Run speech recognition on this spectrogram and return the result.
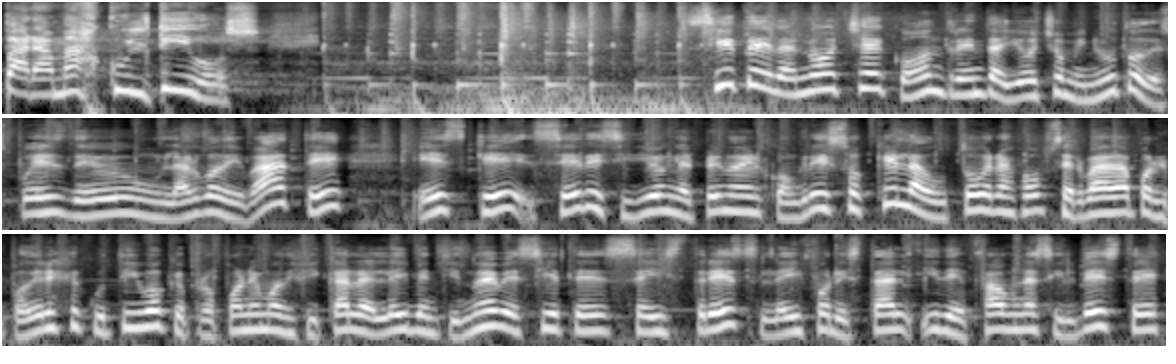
para más cultivos. 7 de la noche con 38 minutos después de un largo debate es que se decidió en el Pleno del Congreso que la autógrafa observada por el Poder Ejecutivo que propone modificar la Ley 29763, Ley Forestal y de Fauna Silvestre,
